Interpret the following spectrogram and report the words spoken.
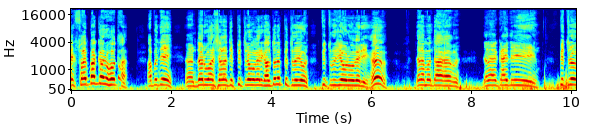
एक स्वयंपाकघर होता. आपण ते दर वर्षाला ते पित्र वगैरे घालतो ना पित्र जेवण पितृ जेवण वगैरे हां? त्याला म्हणता त्याला काहीतरी पितृ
